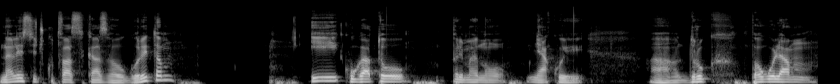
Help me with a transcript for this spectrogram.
Нали, всичко това се казва алгоритъм. И когато, примерно, някой а, друг по-голям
